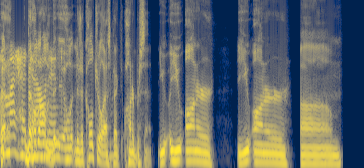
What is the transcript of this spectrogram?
put But- my head But down. hold on, hold on. and, hold on. There's a cultural aspect, 100%. You you honor you honor um,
